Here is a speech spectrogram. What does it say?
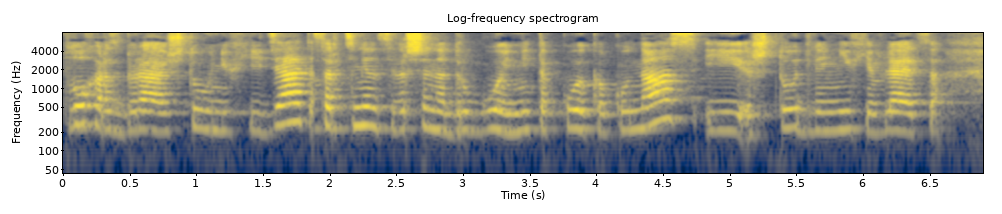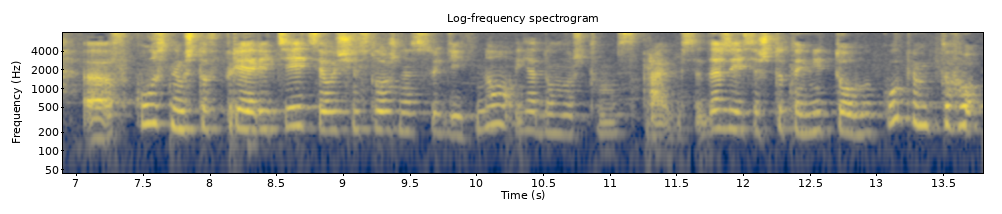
плохо разбираю, что у них едят. Ассортимент совершенно другой, не такой, как у нас. И что для них является э, вкусным, что в приоритете, очень сложно судить. Но я думаю, что мы справимся. Даже если что-то не то мы купим, то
